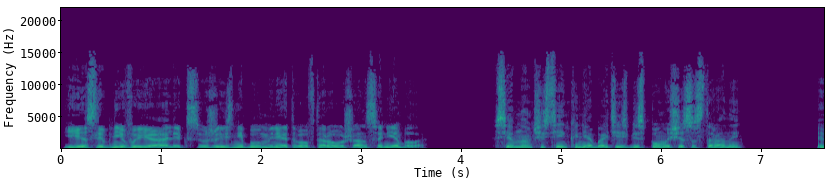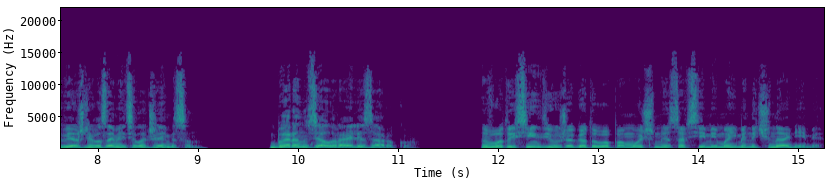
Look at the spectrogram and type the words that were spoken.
«Если б не вы и Алекс, в жизни бы у меня этого второго шанса не было». «Всем нам частенько не обойтись без помощи со стороны», — вежливо заметила Джеймисон. Бэрон взял Райли за руку. Вот и Синди уже готова помочь мне со всеми моими начинаниями.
